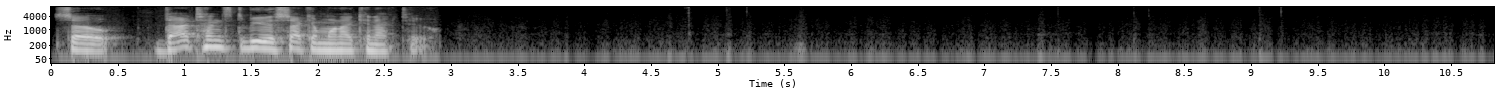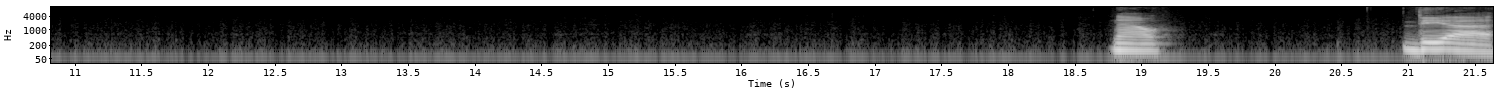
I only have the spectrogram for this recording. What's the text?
So that tends to be the second one I connect to. Now, the uh,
